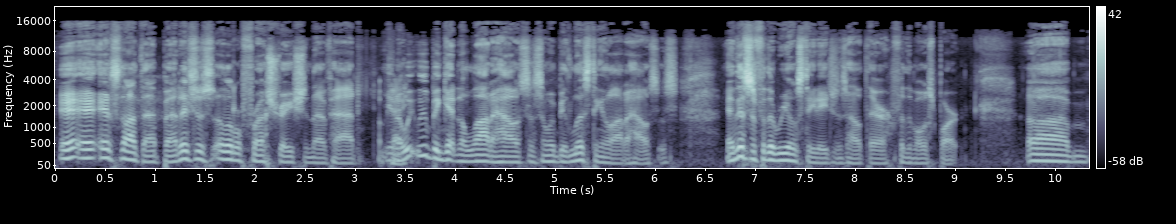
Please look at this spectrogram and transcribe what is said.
it, it, it's not that bad. It's just a little frustration that I've had. You know, we, we've been getting a lot of houses, and we've been listing a lot of houses, and this is for the real estate agents out there for the most part. Um,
